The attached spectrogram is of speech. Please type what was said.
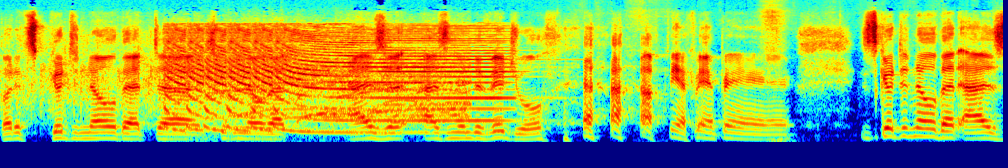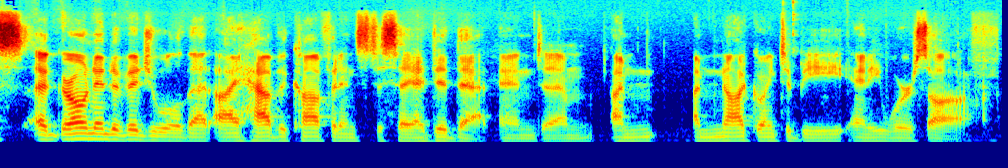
But it's good to know that uh, it's good to know that as a, as an individual it's good to know that as a grown individual that i have the confidence to say i did that and um, i'm i'm not going to be any worse off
